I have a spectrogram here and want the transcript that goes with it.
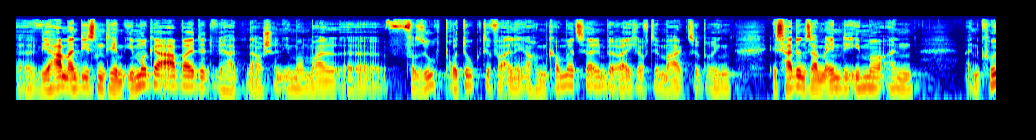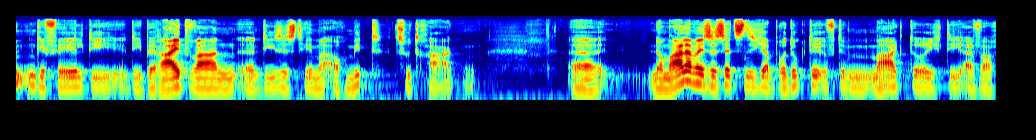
Äh, wir haben an diesen Themen immer gearbeitet. Wir hatten auch schon immer mal äh, versucht, Produkte vor allen Dingen auch im kommerziellen Bereich auf den Markt zu bringen. Es hat uns am Ende immer an, an Kunden gefehlt, die, die bereit waren, äh, dieses Thema auch mitzutragen. Normalerweise setzen sich ja Produkte auf dem Markt durch, die einfach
